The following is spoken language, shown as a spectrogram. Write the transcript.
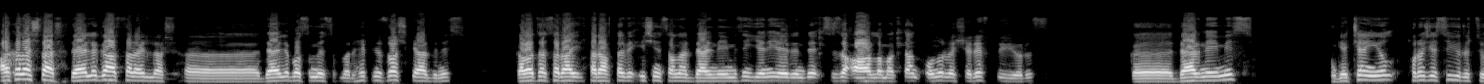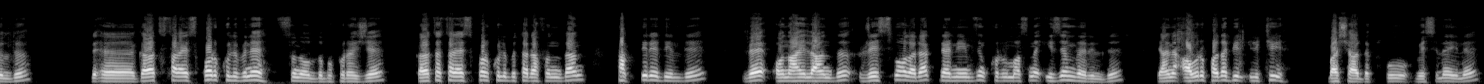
Arkadaşlar, değerli Galatasaraylılar, eee, değerli basın mensupları hepiniz hoş geldiniz. Galatasaray Taraftar ve İş İnsanlar Derneğimizin yeni yerinde sizi ağırlamaktan onur ve şeref duyuyoruz. Eee, Derneğimiz geçen yıl projesi yürütüldü. Eee, Galatasaray Spor Kulübü'ne sunuldu bu proje. Galatasaray Spor Kulübü tarafından takdir edildi ve onaylandı. Resmi olarak derneğimizin kurulmasına izin verildi. Yani Avrupa'da bir ilki başardık bu vesileyle.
